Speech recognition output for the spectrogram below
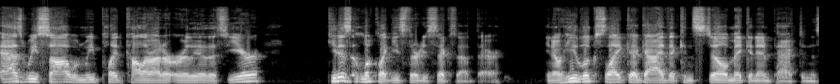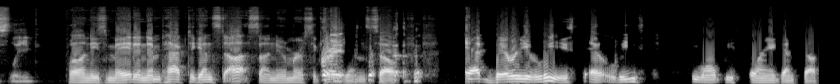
as we saw when we played Colorado earlier this year, he doesn't look like he's 36 out there. You know, he looks like a guy that can still make an impact in this league. Well, and he's made an impact against us on numerous occasions. Right. so, at very least, at least he won't be scoring against us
